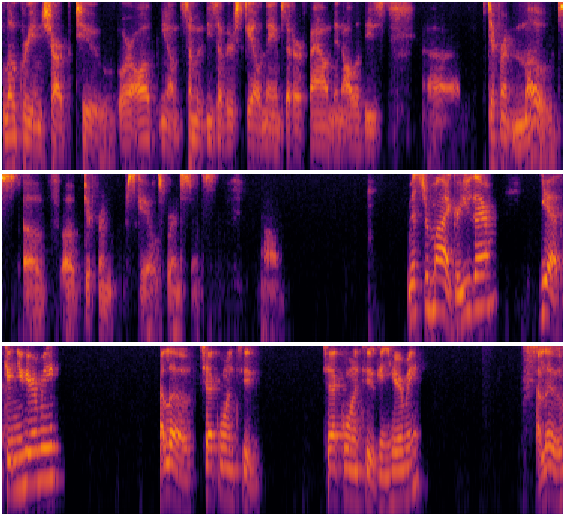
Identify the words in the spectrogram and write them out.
Locrian sharp two or all, you know, some of these other scale names that are found in all of these uh, different modes of, of different scales, for instance. Um, Mr. Mike, are you there? Yes. Can you hear me? Hello, check one, two. Check one, two. Can you hear me? Hello.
